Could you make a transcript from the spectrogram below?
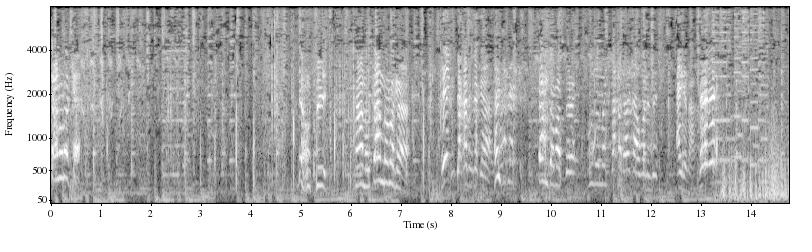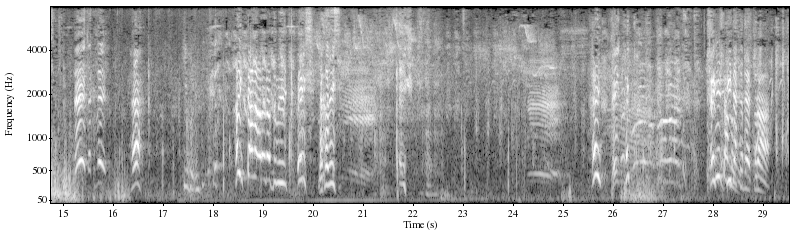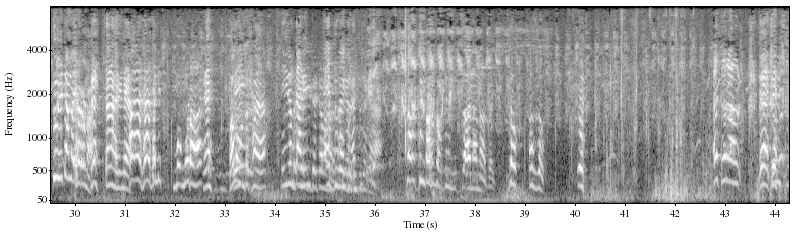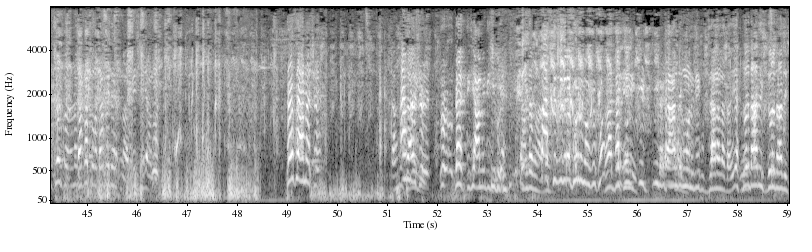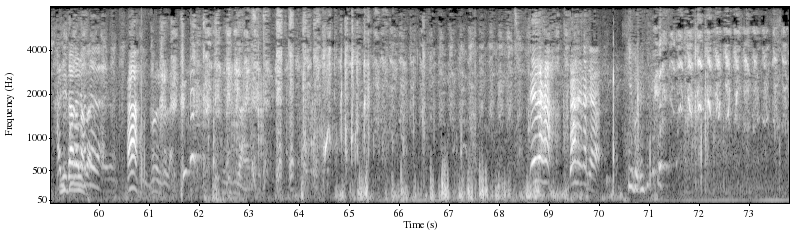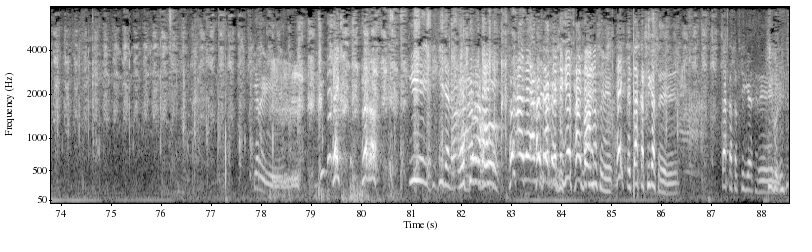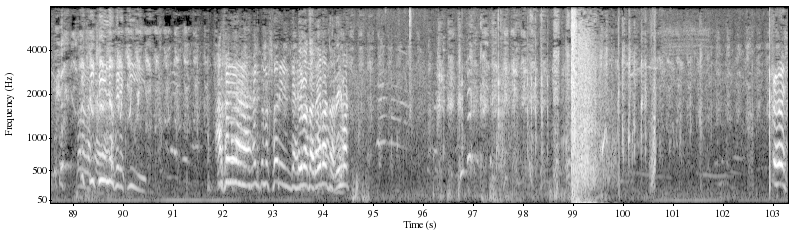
টানো না কে? হচ্ছে টানো টানো না কে? টাকা টাকা কে? টানটা বাদে দুজন মানে টাকা দেয়, তাও মানে যে আইগে না দেখা দে। এই, টাকা দে। হ্যাঁ। এই টানা আরে না তুমি। এই, দেখা দিস। এই এই এই কি টাকা দেয় তোরা? তুমি টানা হারো না। টানা হারি না। খায়া খায়া খালি মোড়া। ভালো মন্দ খায়া। এইরকম টানি এক দূরে গেল এক দূরে গেল। যাও তুমি পাশে যাও তুমি না না না যাই। যাও পাশে যাও। এ। তোরা দে দে টাকা তোরা টাকা দে না বিশ টাকা আনো দেশে আনাছে দেখ দিছি আমি দিছি পাঁচ কেজি করে গরুর মাংস খাও আর এই ইট- ইট এটা আনতে মনে দিই জানা না তাই ধরে ধা দিস ধরে ধা দিস জি জানা না তাই হ্যাঁ ধরে গেলা দে দেখা জানে না টাকা আছে। এই ঠিক আছে। টাকা তো ঠিক আছে রে। কি কি লোক রে কি? আসলে একদম শরীর এবার ধর এবার ধর এবার এই।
